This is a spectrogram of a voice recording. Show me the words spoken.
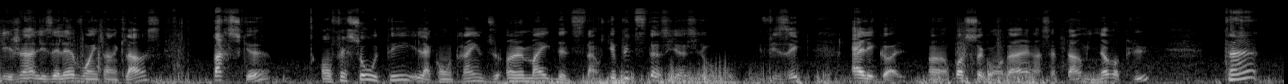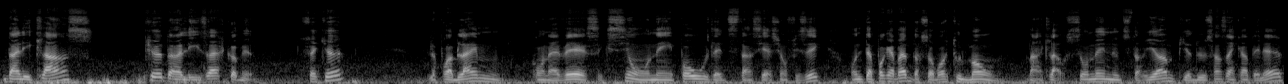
Les gens, les élèves vont être en classe parce que on fait sauter la contrainte du 1 mètre de distance. Il n'y a plus de distanciation physique à l'école. En post-secondaire, en septembre, il n'y en aura plus, tant dans les classes que dans les aires communes. Fait que le problème qu'on avait, c'est que si on impose la distanciation physique, on n'était pas capable de recevoir tout le monde dans la classe. Si on a un auditorium puis il y a 250 élèves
